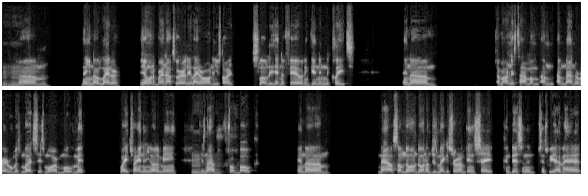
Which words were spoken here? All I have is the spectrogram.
Mm-hmm. Um, then you know later, you don't want to burn out too early. Later on, and you start slowly hitting the field and getting in the cleats. And um, around this time, I'm I'm I'm not in the weight room as much. It's more movement, weight training. You know what I mean? Mm-hmm. It's not mm-hmm. for bulk. And um, now something new I'm doing, I'm just making sure I'm in shape, conditioning since we haven't had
